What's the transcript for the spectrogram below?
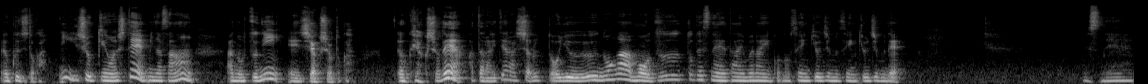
9時とかに出勤をして、皆さん、あの、普通に市役所とか、区役所で働いてらっしゃるというのが、もうずっとですね、タイムライン、この選挙事務、選挙事務で、ですね。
